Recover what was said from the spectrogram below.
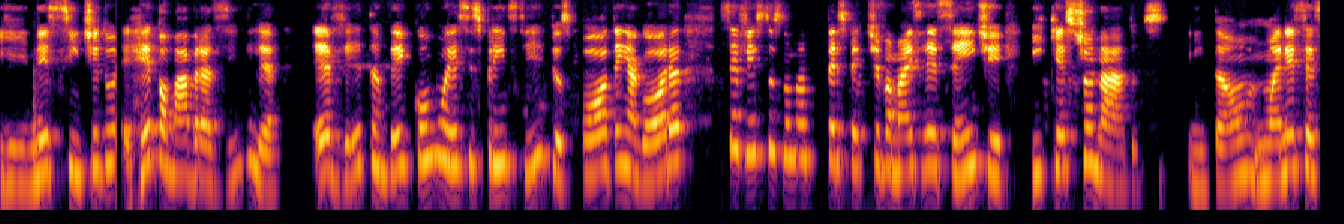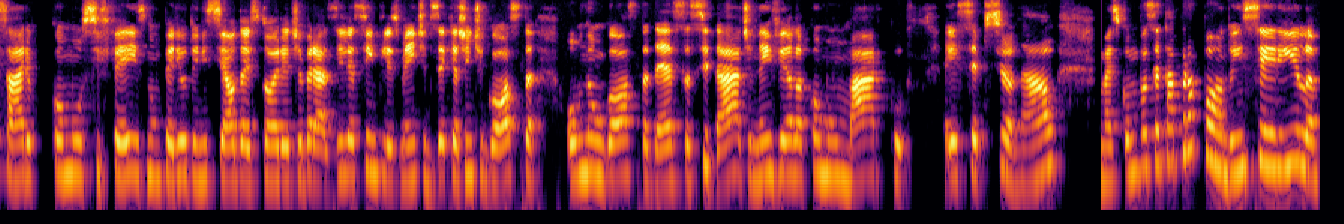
E nesse sentido, retomar Brasília é ver também como esses princípios podem agora ser vistos numa perspectiva mais recente e questionados. Então, não é necessário, como se fez num período inicial da história de Brasília, simplesmente dizer que a gente gosta ou não gosta dessa cidade, nem vê-la como um marco excepcional, mas como você está propondo, inseri-la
